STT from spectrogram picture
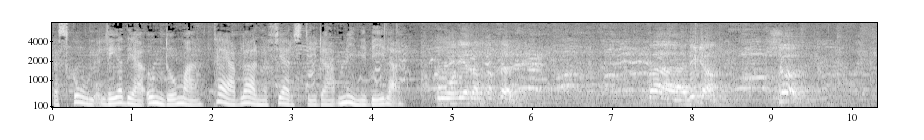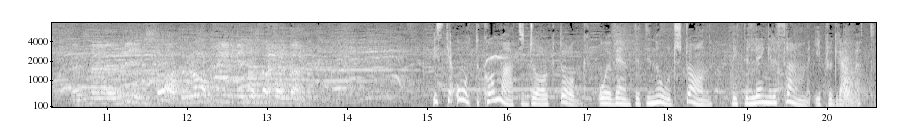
där skollediga ungdomar tävlar med fjärrstyrda minibilar. På era platser. Färdiga. Kör! En eh, rivstart rakt in i första stolpen. Vi ska återkomma till Dark Dog och eventet i Nordstan lite längre fram i programmet.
